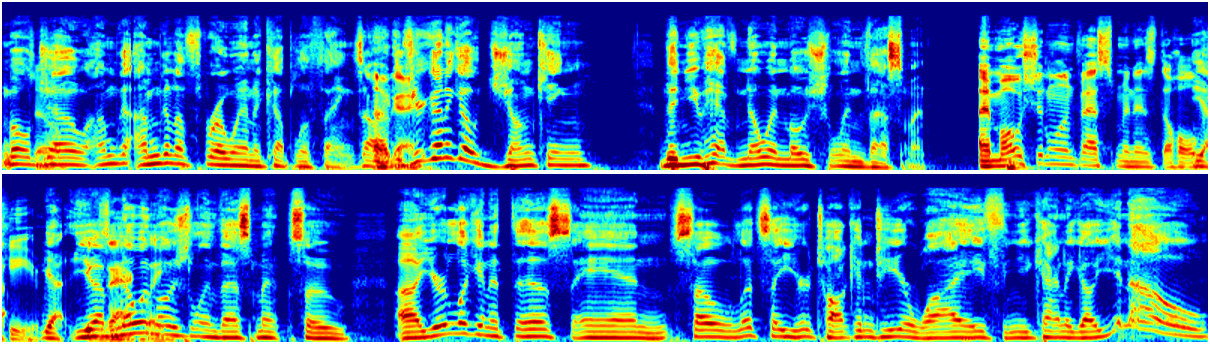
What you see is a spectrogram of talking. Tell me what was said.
Well, So- Joe, I'm I'm going to throw in a couple of things. All right, if you're going to go junking, then you have no emotional investment. emotional investment is the whole yeah, key Yeah, you have no emotional investment. So uh, you're looking at this, and so let's say you're talking to your wife, and you kind of go, you know,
